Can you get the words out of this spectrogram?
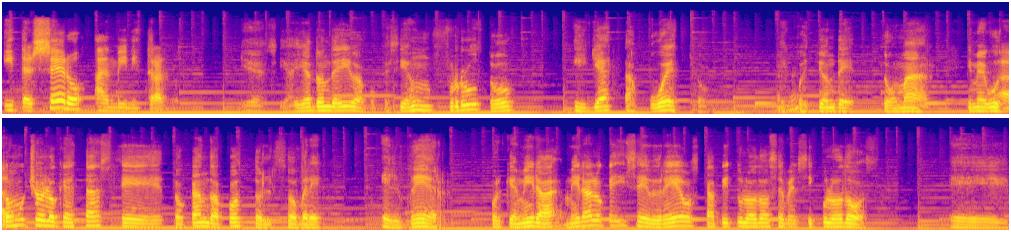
y tercero, administrarlo. Yes, y ahí es donde iba, porque si es un fruto y ya está puesto, es cuestión de tomar. Y me gustó mucho lo que estás eh, tocando, apóstol, sobre el ver, Porque mira, mira lo que dice Hebreos capítulo 12, versículo 2. Eh,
